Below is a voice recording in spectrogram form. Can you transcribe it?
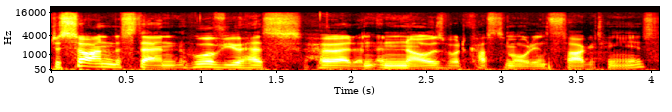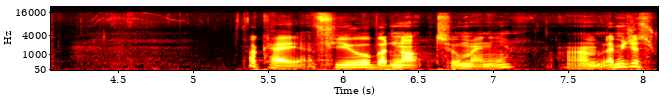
Just so I understand, who of you has heard and, and knows what custom audience targeting is? Okay, a few, but not too many. Um, let me just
